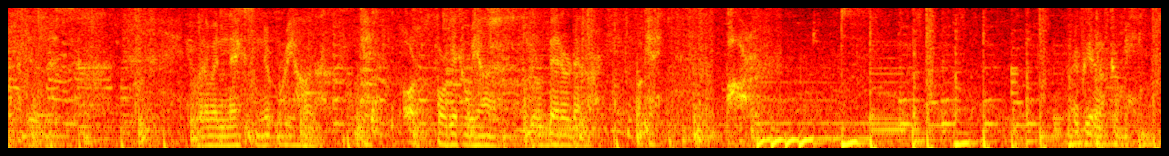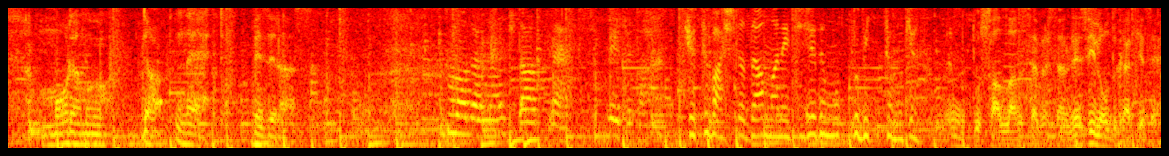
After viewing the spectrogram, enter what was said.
way to do this. You're gonna be next to Rihanna, okay? Or forget Rihanna. You're better than her, okay? Power. Repeat after me. Modamu.net. Visit us. Modern.net. Visit us. Kötü başladı ama neticede mutlu bitti bugün. Ne mutlu sallanı seversen. Rezil olduk herkese ya.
